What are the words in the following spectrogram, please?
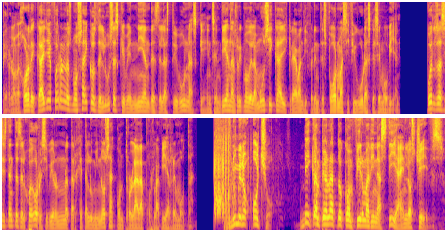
Pero lo mejor de calle fueron los mosaicos de luces que venían desde las tribunas, que encendían al ritmo de la música y creaban diferentes formas y figuras que se movían. Pues los asistentes del juego recibieron una tarjeta luminosa controlada por la vía remota. Número 8. Bicampeonato confirma dinastía en los Chiefs.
